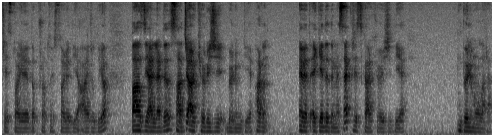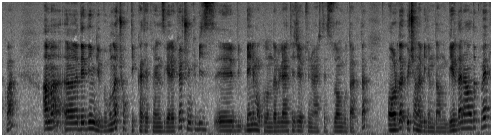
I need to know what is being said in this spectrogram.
prehistoria ya da protohistoria diye ayrılıyor. Bazı yerlerde de sadece arkeoloji bölüm diye. Pardon. Evet Ege'de de mesela klasik arkeoloji diye bölüm olarak var. Ama e, dediğim gibi buna çok dikkat etmeniz gerekiyor. Çünkü biz e, benim okulumda Bülent Ecevit Üniversitesi Zonguldak'ta orada 3 ana bilim dalını birden aldık ve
